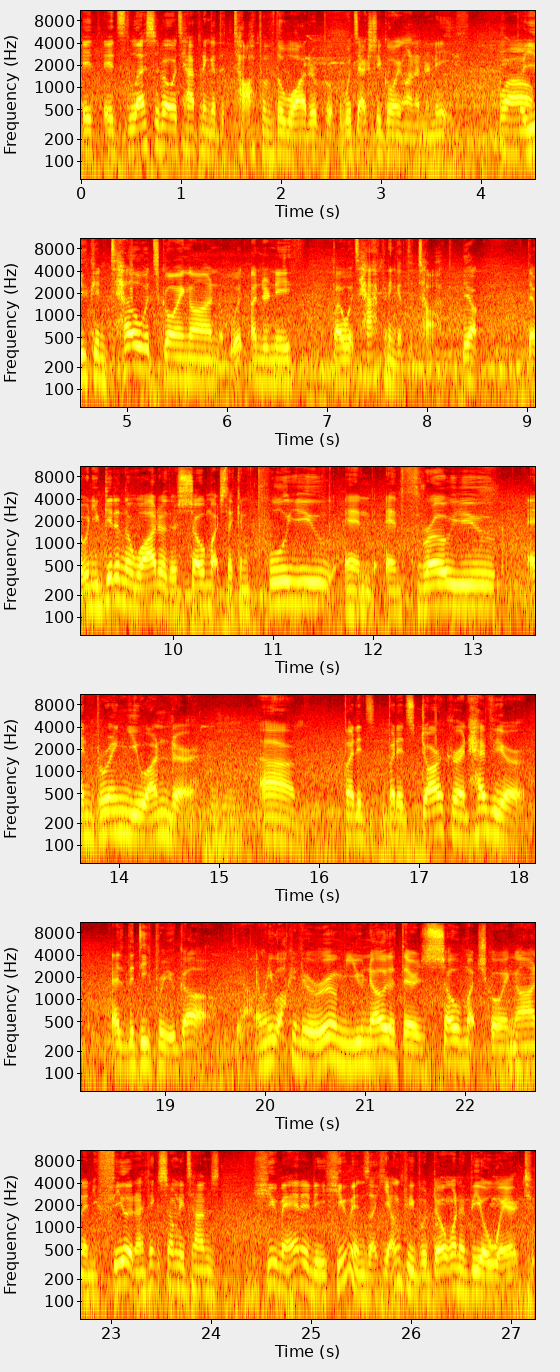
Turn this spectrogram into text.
it, it's less about what's happening at the top of the water, but what's actually going on underneath. Wow. But you can tell what's going on underneath by what's happening at the top Yep. that when you get in the water there's so much that can pull you and and throw you and bring you under um, but it's but it's darker and heavier as the deeper you go. Yeah. and when you walk into a room you know that there's so much going on and you feel it. And i think so many times humanity humans like young people don't want to be aware to,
